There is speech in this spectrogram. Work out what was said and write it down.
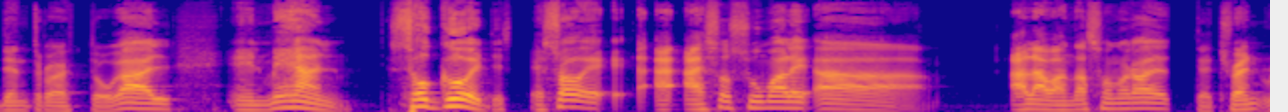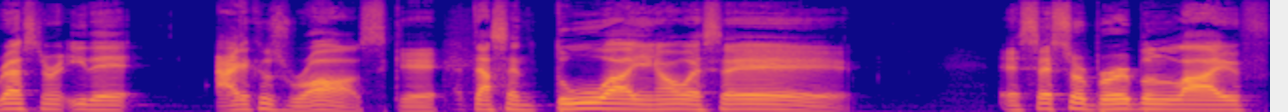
dentro de este hogar. And man, so good. Eso, eh, a, eso súmale a, a la banda sonora de, Trent Reznor y de Atticus Ross, que te acentúa, you know, ese, ese suburban life,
